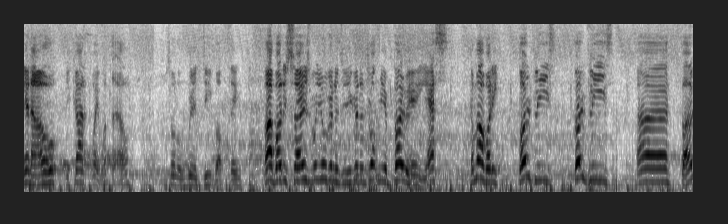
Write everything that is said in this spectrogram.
you know, you can't... Wait, what the hell? Some sort of weird debuff thing. Ah, buddy says, what you're to do, you're to drop me a bow here, yes? Come on, buddy. Bow, please. Bow, please. Uh, bow?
